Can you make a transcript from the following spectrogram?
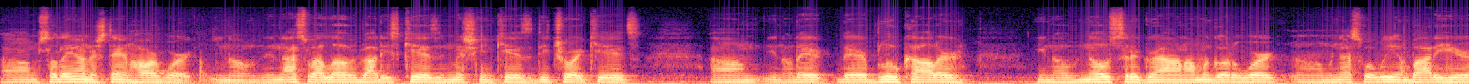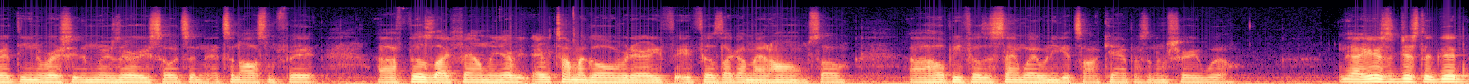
um, so they understand hard work. You know, and that's what I love about these kids, the Michigan kids, the Detroit kids. Um, you know, they're they're blue collar. You know, nose to the ground. I'm gonna go to work, um, and that's what we embody here at the University of Missouri. So it's an it's an awesome fit uh, feels like family. Every, every time I go over there, it feels like I'm at home. So uh, I hope he feels the same way when he gets on campus, and I'm sure he will. Yeah, here's just a good,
